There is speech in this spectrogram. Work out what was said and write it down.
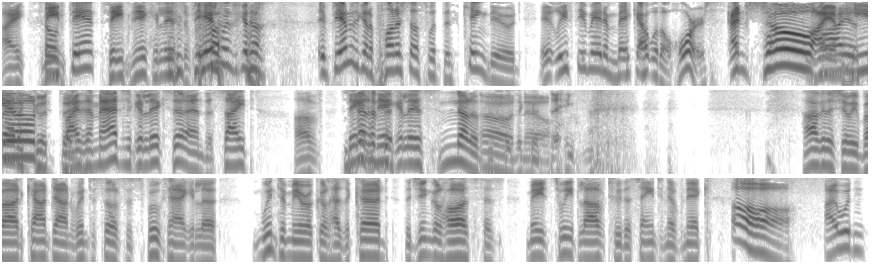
I So mean, if Dan Saint Nicholas. if of Dan course. was gonna if Dan was gonna punish us with this king dude, at least he made him make out with a horse. and so I am is that a healed good by the magic elixir and the sight of Saint None of this- Nicholas. None of this Oh, was a no. good thing. How could the showy bard countdown winter solstice spooktacular? Winter miracle has occurred. The jingle horse has made sweet love to the Saint of Nick. oh, I wouldn't.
